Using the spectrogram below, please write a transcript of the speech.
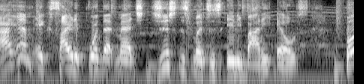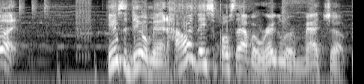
I am excited for that match just as much as anybody else. But here's the deal, man. How are they supposed to have a regular matchup?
